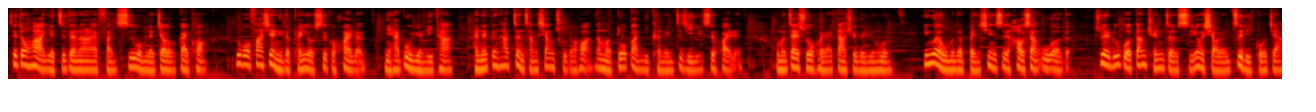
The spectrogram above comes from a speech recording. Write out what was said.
这段话也值得拿来反思我们的交友概况。如果发现你的朋友是个坏人，你还不远离他，还能跟他正常相处的话，那么多半你可能自己也是坏人。我们再说回来，大学的原文，因为我们的本性是好善恶恶的，所以如果当权者使用小人治理国家，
